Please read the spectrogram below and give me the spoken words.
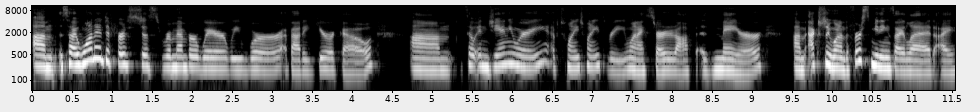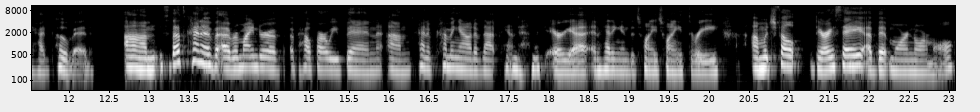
Um, so I wanted to first just remember where we were about a year ago. Um, so in January of 2023, when I started off as mayor, actually one of the first meetings I led, I had COVID. Um, so that's kind of a reminder of, of how far we've been, um, kind of coming out of that pandemic area and heading into 2023, um, which felt, dare I say, a bit more normal.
